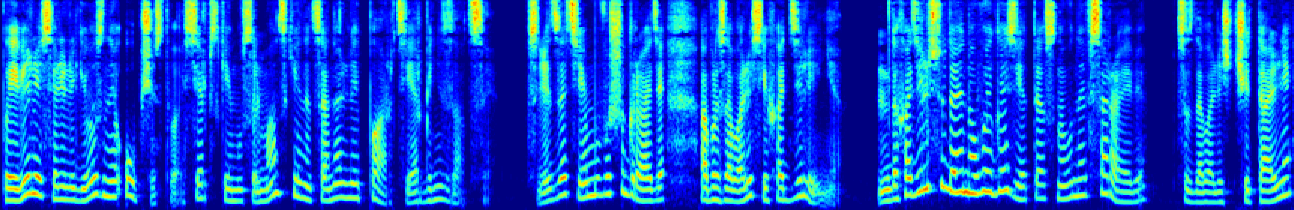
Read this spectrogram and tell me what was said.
появились религиозные общества, сербские и мусульманские национальные партии и организации. Вслед за тем в Вышеграде образовались их отделения. Доходили сюда и новые газеты, основанные в Сараеве. Создавались читальни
